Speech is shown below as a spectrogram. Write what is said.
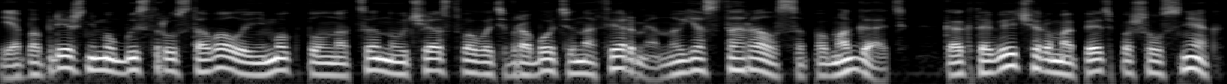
Я по-прежнему быстро уставал и не мог полноценно участвовать в работе на ферме, но я старался помогать. Как-то вечером опять пошел снег.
